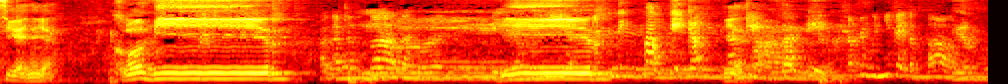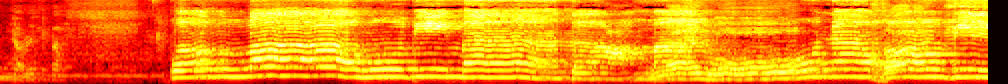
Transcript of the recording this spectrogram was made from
masih kayaknya ya. Khobir bir kan? Iya. Wallahu bima ta'maluna khabir.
